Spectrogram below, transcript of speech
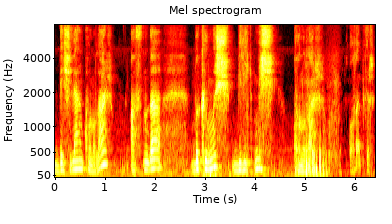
deşilen konular aslında bıkılmış, birikmiş konular olabilir.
